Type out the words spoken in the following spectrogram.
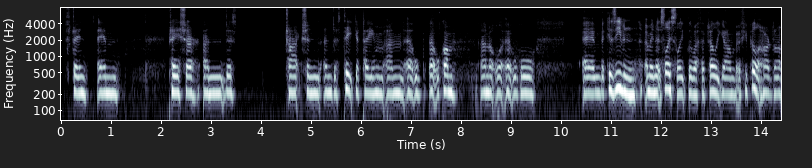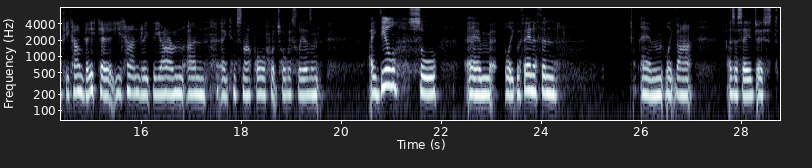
strength, um, pressure and just traction and just take your time and it'll it'll come and it'll it'll go. Um, because even I mean it's less likely with acrylic yarn but if you pull it hard enough you can break it. You can break the yarn and it can snap off which obviously isn't ideal. So um, like with anything um, like that as I said just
